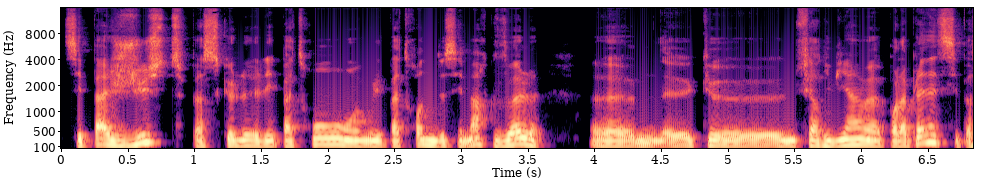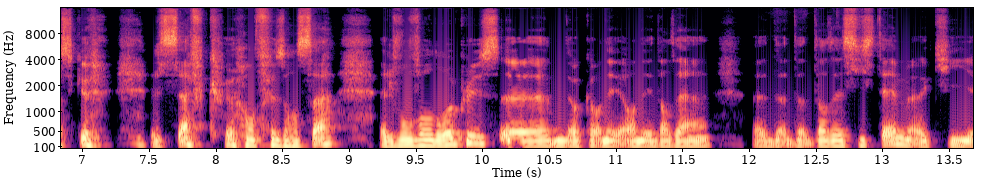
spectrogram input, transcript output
C'est pas juste parce que les patrons ou les patronnes de ces marques veulent euh, que faire du bien pour la planète, c'est parce que elles savent qu'en faisant ça, elles vont vendre plus. Euh, donc on est dans un dans un système euh, qui,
